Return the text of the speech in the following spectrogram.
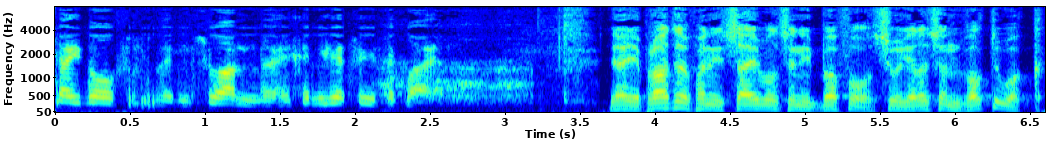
seidels en so aan hy geniet dit vreeslik baie. Ja, jy praat oor van die seidels en die buffels, so julle is in wild ook.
